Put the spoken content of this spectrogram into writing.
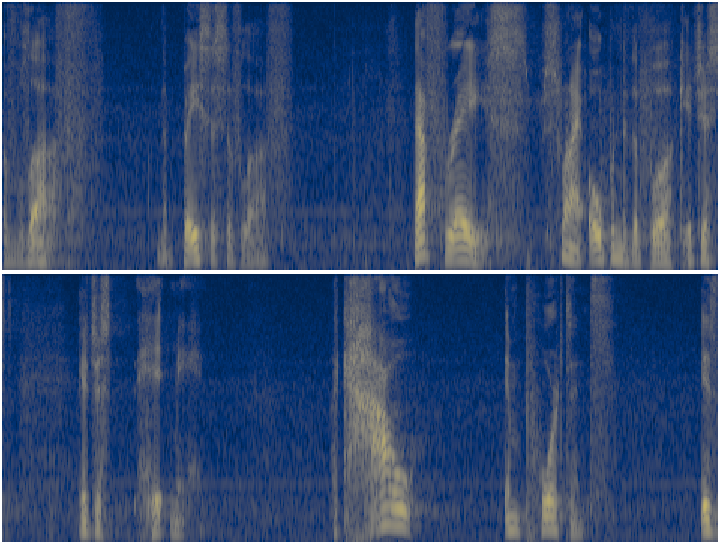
of love. The basis of love. That phrase, just when I opened the book, it just it just hit me. Like how important is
